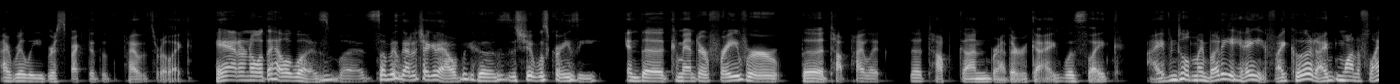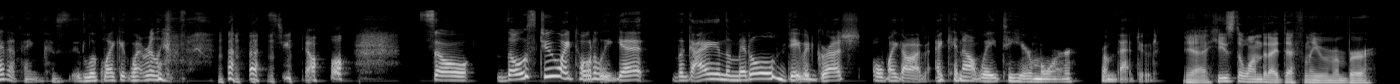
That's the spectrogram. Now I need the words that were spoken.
I really respected that the pilots were like, hey, I don't know what the hell it was, but somebody's got to check it out because this shit was crazy. And the Commander Fravor, the top pilot, the Top Gun rather guy, was like, I even told my buddy, hey, if I could, I'd want to fly that thing because it looked like it went really fast, you know? So those two I totally get. The guy in the middle, David Grusch, oh my God, I cannot wait to hear more from that dude. Yeah, he's the one that I definitely remember.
